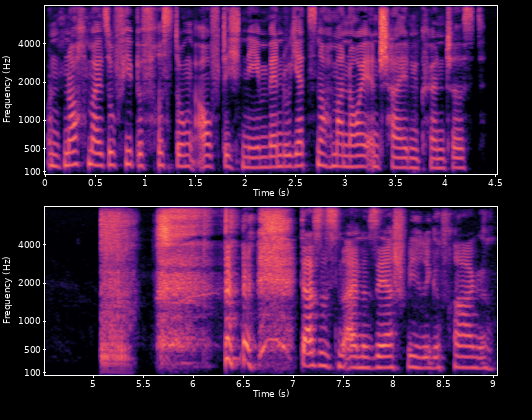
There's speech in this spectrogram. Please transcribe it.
und nochmal so viel Befristung auf dich nehmen, wenn du jetzt nochmal neu entscheiden könntest? das ist eine sehr schwierige Frage.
